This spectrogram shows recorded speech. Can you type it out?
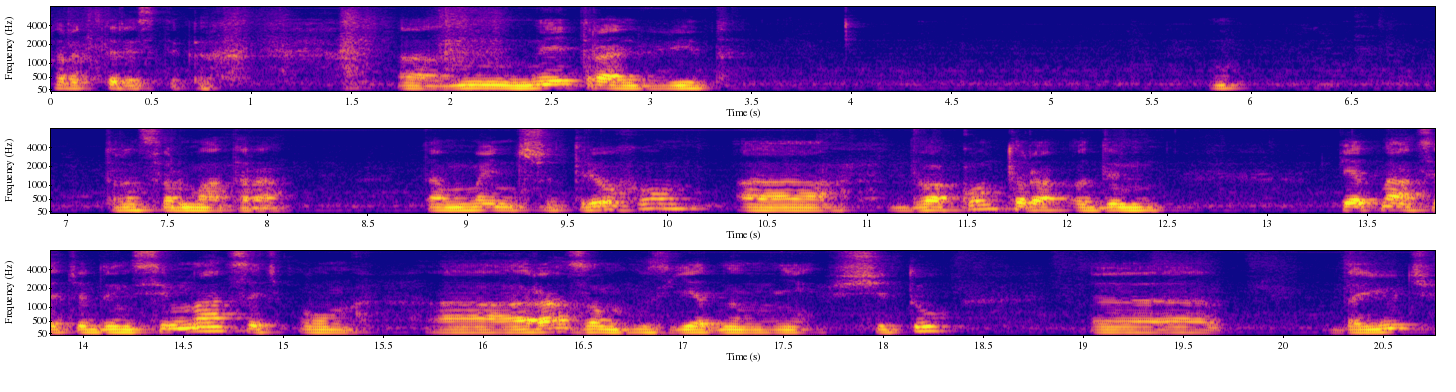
характеристиках. Е, Нейтраль від трансформатора там менше 3 Ом, а два контура, один 15, один 17 Ом, а разом з'єднані в щиту е, дають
